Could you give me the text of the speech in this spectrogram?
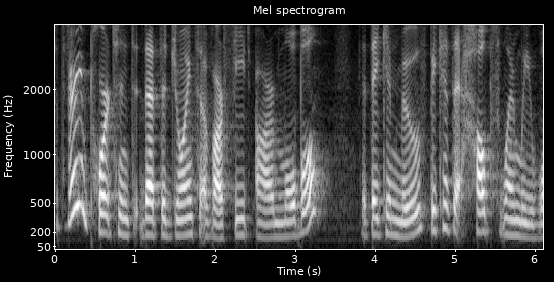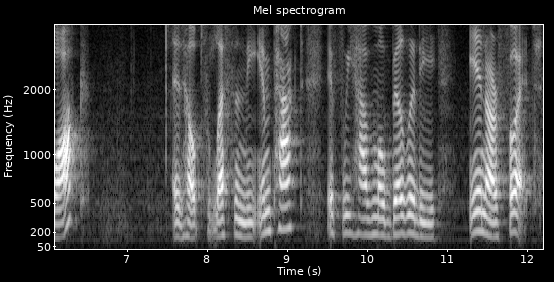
So it's very important that the joints of our feet are mobile, that they can move because it helps when we walk. It helps lessen the impact if we have mobility in our foot.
